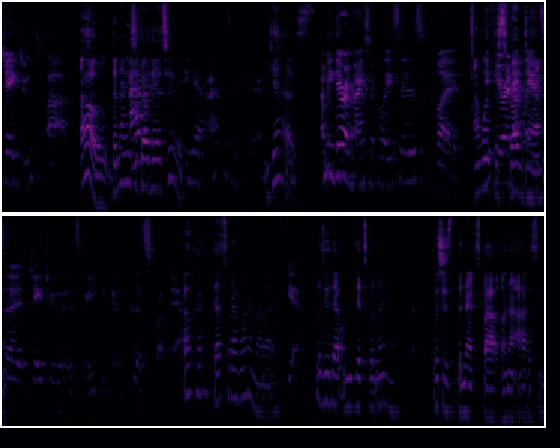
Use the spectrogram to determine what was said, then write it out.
Jeju Spa. Oh, then I need to I go there too. Yeah, I have to take you there. Yes. I mean, there are nicer places, but I want if the you're in scrub down. Atlanta, Jeju is where you can get a good scrub down. Okay, that's what I want in my life. Yeah. We'll do that when we get to Atlanta, Perfect. which is the next spot on the Odyssey.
